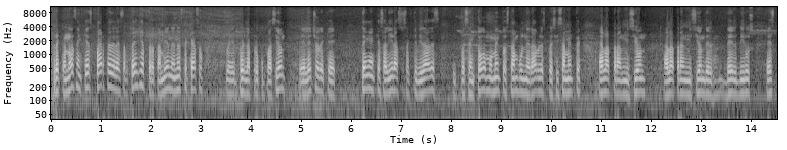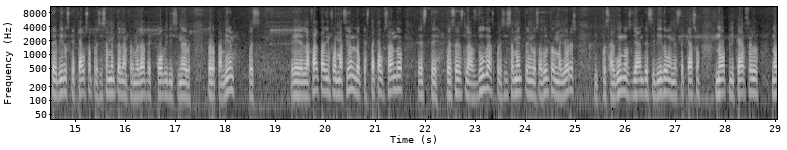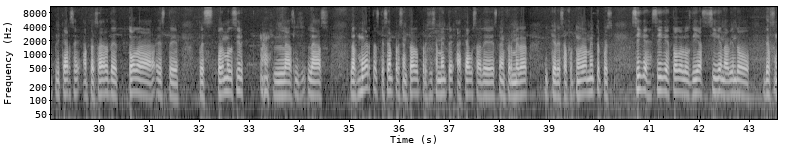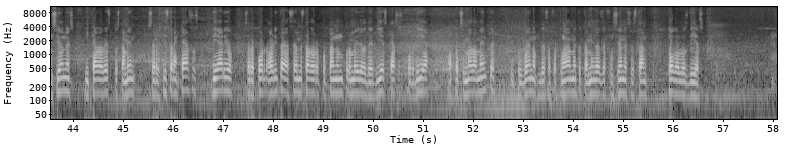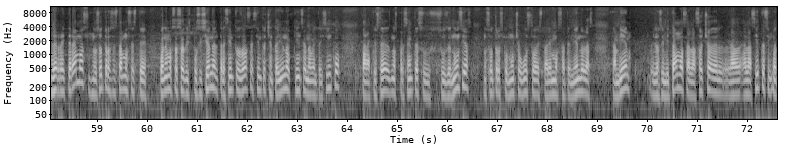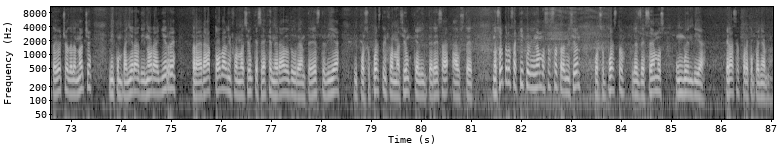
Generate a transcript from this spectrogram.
reconocen que es parte de la estrategia, pero también en este caso, eh, pues la preocupación, el hecho de que tengan que salir a sus actividades y pues en todo momento están vulnerables precisamente a la transmisión a la transmisión del, del virus, este virus que causa precisamente la enfermedad de COVID-19. Pero también, pues, eh, la falta de información lo que está causando este, pues es las dudas precisamente en los adultos mayores y pues algunos ya han decidido en este caso no aplicarse, no aplicarse a pesar de toda, este, pues podemos decir, las, las, las muertes que se han presentado precisamente a causa de esta enfermedad y que desafortunadamente pues sigue, sigue todos los días, siguen habiendo defunciones y cada vez pues también se registran casos diario, se reporta, ahorita se han estado reportando un promedio de 10 casos por día aproximadamente y pues bueno, desafortunadamente también las defunciones están todos los días. Les reiteramos, nosotros estamos, este, ponemos a su disposición el 312-181-1595 para que ustedes nos presenten sus, sus denuncias. Nosotros con mucho gusto estaremos atendiéndolas también los invitamos a las 8 de la, a las 7.58 de la noche. Mi compañera Dinora Aguirre traerá toda la información que se ha generado durante este día y por supuesto información que le interesa a usted. Nosotros aquí culminamos esta transmisión, por supuesto les deseamos un buen día. Gracias por acompañarnos.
